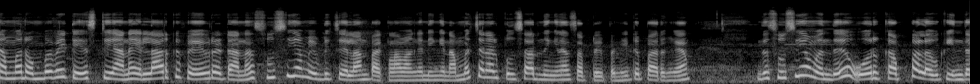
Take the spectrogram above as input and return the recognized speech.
நம்ம ரொம்பவே டேஸ்டியான எல்லாருக்கும் ஃபேவரட்டான சுசியம் எப்படி செய்யலான்னு பார்க்கலாம். வாங்க நீங்கள் நம்ம சேனல் புதுசாக இருந்தீங்கன்னா சப்ஸ்கிரைப் பண்ணிவிட்டு பாருங்கள் இந்த சுசியம் வந்து ஒரு கப் அளவுக்கு இந்த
